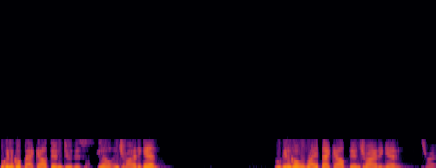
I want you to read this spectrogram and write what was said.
we're going to go back out there and do this, you know, and try it again. We're going to go right back out there and try it again That's right.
